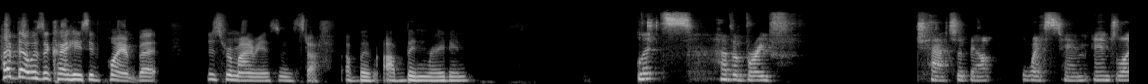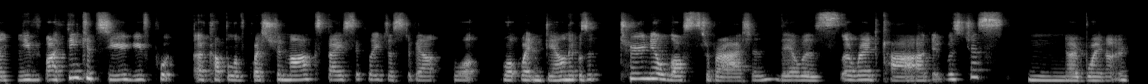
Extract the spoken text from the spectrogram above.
Hope that was a cohesive point, but just remind me of some stuff I've been, I've been reading. Let's have a brief chat about West Ham. Angela, you've I think it's you. You've put a couple of question marks basically just about what what went down. It was a 2 0 loss to Brighton. There was a red card. It was just no bueno.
